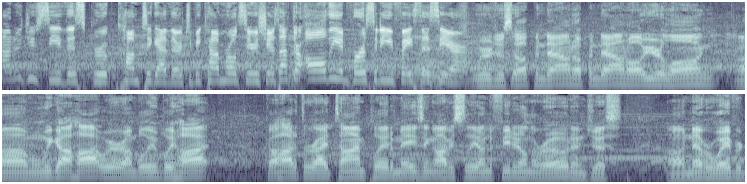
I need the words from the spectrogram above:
How did you see this group come together to become World Series champs after all the adversity you faced this year? We were just up and down, up and down all year long. Um, when we got hot, we were unbelievably hot. Got hot at the right time, played amazing, obviously undefeated on the road, and just uh, never wavered.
